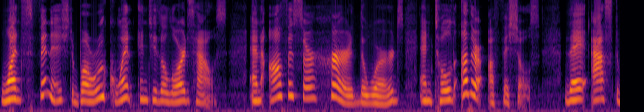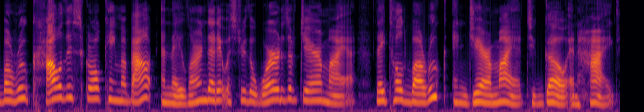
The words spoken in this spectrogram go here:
Once finished, Baruch went into the Lord's house. An officer heard the words and told other officials. They asked Baruch how this scroll came about, and they learned that it was through the words of Jeremiah. They told Baruch and Jeremiah to go and hide.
